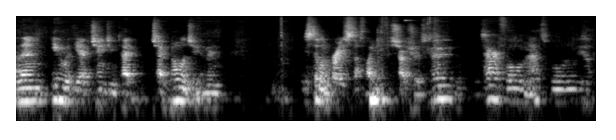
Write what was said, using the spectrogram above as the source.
And then even with the ever-changing tech technology, I mean, we still embrace stuff like infrastructure as code, and Terraform, and Ansible, and all these other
